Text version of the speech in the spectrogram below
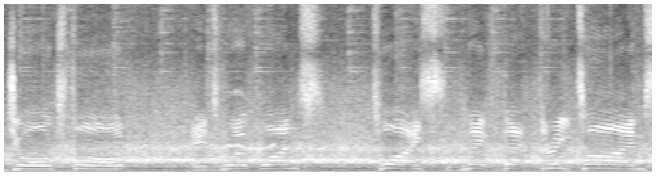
George Ford. It's worked once, twice, make that three times.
